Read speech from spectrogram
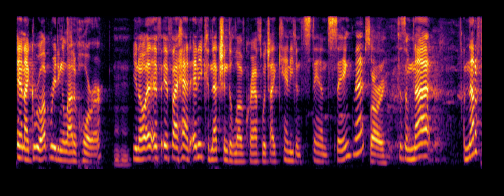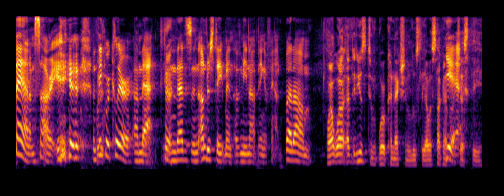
and I grew up reading a lot of horror. Mm-hmm. You know, if, if I had any connection to Lovecraft, which I can't even stand saying that. Sorry. Because I'm not I'm not a fan, I'm sorry. I think we're clear on that. and that's an understatement of me not being a fan. But um well, well I used the word connection loosely. I was talking about yeah. just the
